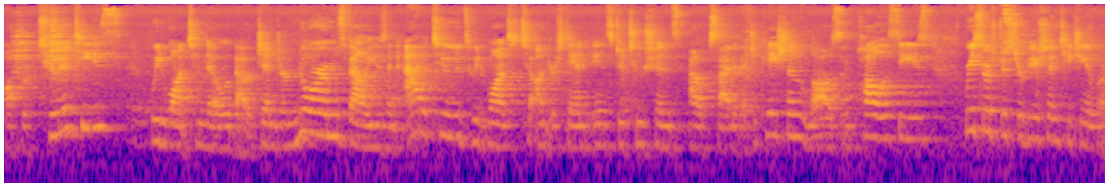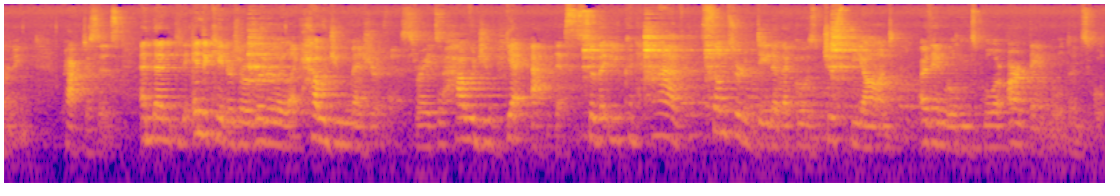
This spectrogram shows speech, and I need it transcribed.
opportunities. We'd want to know about gender norms, values, and attitudes. We'd want to understand institutions outside of education, laws and policies, resource distribution, teaching and learning practices. And then the indicators are literally like, how would you measure this, right? So how would you get at this so that you can have some sort of data that goes just beyond, are they enrolled in school or aren't they enrolled in school?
